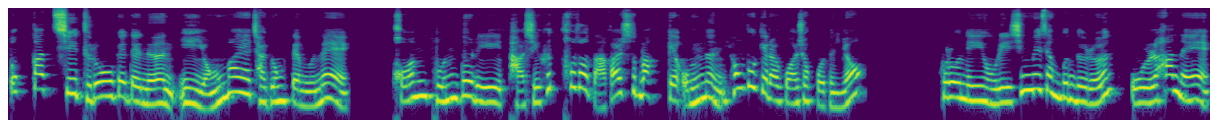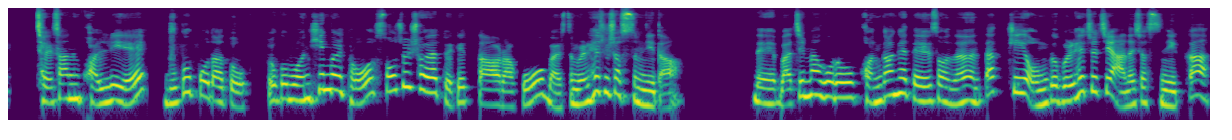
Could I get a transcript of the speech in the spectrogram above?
똑같이 들어오게 되는 이 역마의 작용 때문에 번 돈들이 다시 흩어져 나갈 수밖에 없는 형국이라고 하셨거든요. 그러니 우리 신미생분들은 올 한 해 재산 관리에 누구보다도 조금은 힘을 더 써주셔야 되겠다라고 말씀을 해주셨습니다. 네, 마지막으로 건강에 대해서는 딱히 언급을 해주지 않으셨으니까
